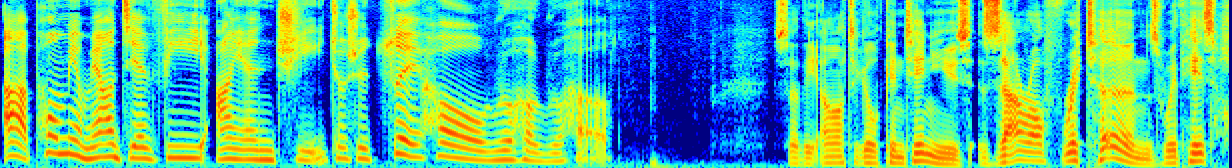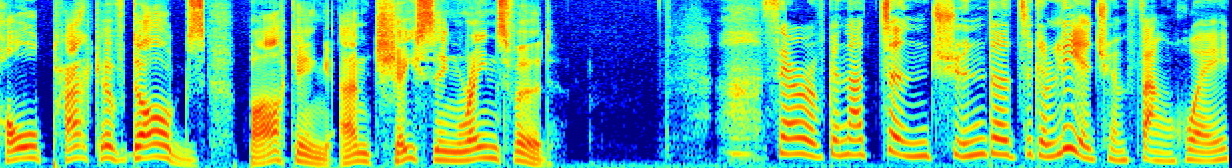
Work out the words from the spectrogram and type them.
up 后面我们要接 v i n g，就是最后如何如何。So the article continues Zaroff returns with his whole pack of dogs, barking and chasing Rainsford. Sarah 跟他整群的这个猎犬返回，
